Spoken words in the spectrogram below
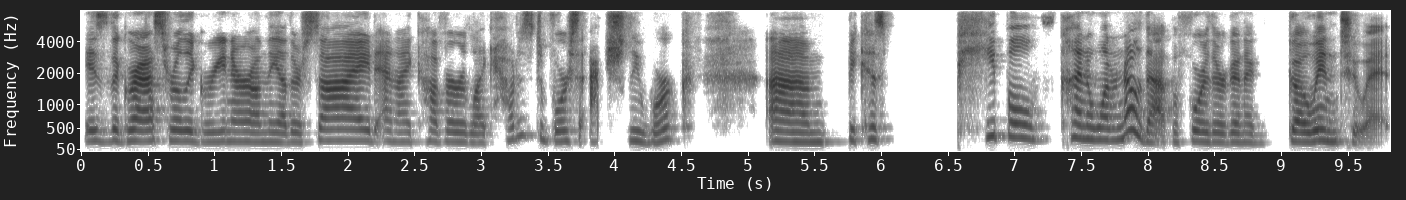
is the grass really greener on the other side? And I cover like how does divorce actually work? Um, because people kind of want to know that before they're going to go into it,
